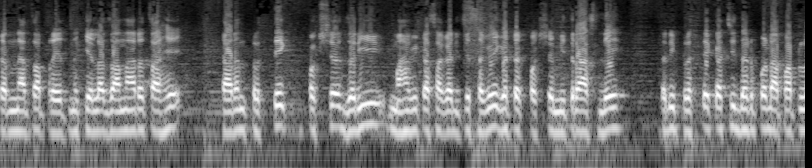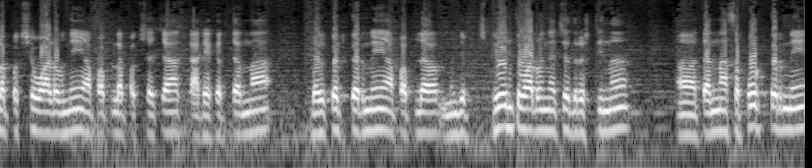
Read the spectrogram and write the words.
करण्याचा प्रयत्न केला जाणारच आहे. कारण प्रत्येक पक्ष जरी महाविकास आघाडीचे सगळे घटक पक्ष मित्र असले तरी प्रत्येकाची धडपड आपापला पक्ष वाढवणे आपापल्या पक्षाच्या कार्यकर्त्यांना बळकट करणे आपापल्या म्हणजे स्ट्रेंथ वाढवण्याच्या दृष्टीनं त्यांना सपोर्ट करणे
